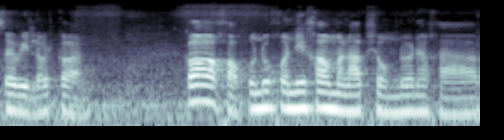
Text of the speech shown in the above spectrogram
เซอร์วิสรถก่อน ก็ขอบคุณทุกคนที่เข้ามารับชมด้วยนะครับ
